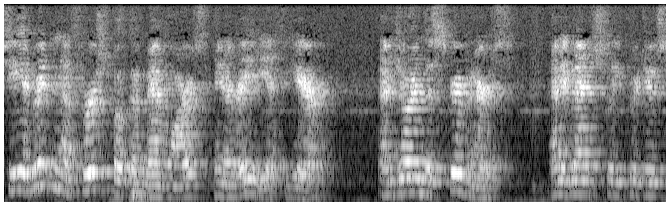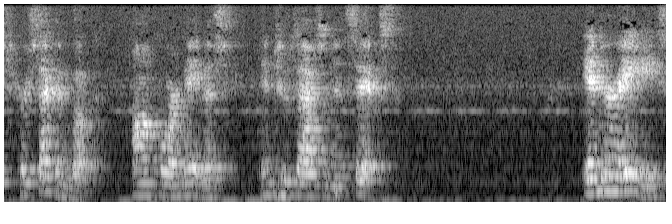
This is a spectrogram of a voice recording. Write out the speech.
She had written a first book of memoirs in her 80th year and joined the Scriveners and eventually produced her second book, Encore Mavis, in 2006. In her 80s,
